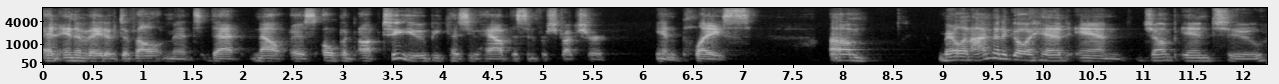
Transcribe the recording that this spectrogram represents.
and innovative development that now is opened up to you because you have this infrastructure in place. Um, Marilyn, I'm going to go ahead and jump into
